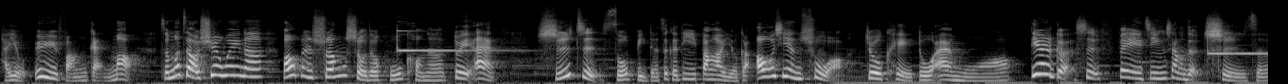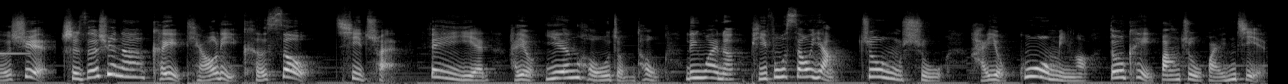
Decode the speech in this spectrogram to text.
还有预防感冒。怎么找穴位呢？保本双手的虎口呢，对岸食指所比的这个地方啊，有个凹陷处哦，就可以多按摩。第二个是肺经上的尺泽穴，尺泽穴呢，可以调理咳嗽、气喘。肺炎，还有咽喉肿痛，另外呢，皮肤瘙痒、中暑，还有过敏哦，都可以帮助缓解。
